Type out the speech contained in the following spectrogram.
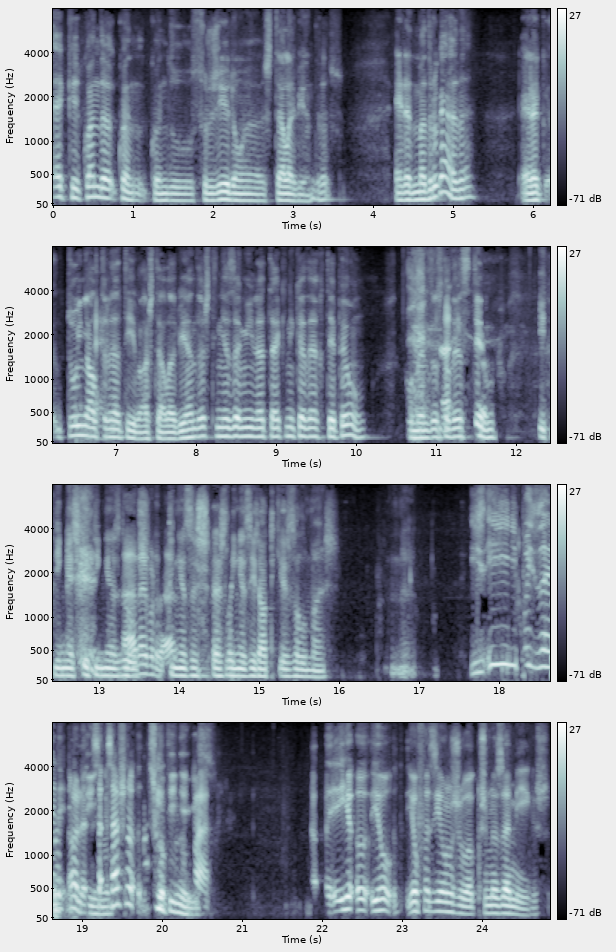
é que quando, quando, quando surgiram as televendas, era de madrugada. Era, tu, em alternativa às televendas, tinhas a mina técnica da RTP1. Pelo menos eu sou desse tempo. E tinhas, e tinhas, Ah, os- é verdade. tinhas as, as linhas eróticas alemãs. E, e, pois é, olha, tinha? sa- sabes, não- desculpa, tinha pá, isso? eu, eu, eu fazia um jogo com os meus amigos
